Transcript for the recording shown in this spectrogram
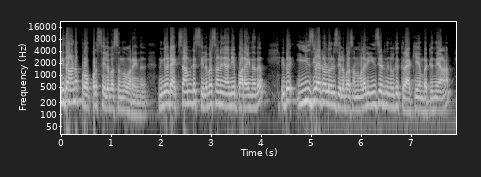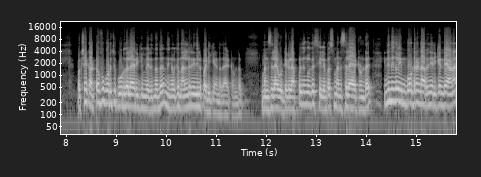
ഇതാണ് പ്രോപ്പർ സിലബസ് എന്ന് പറയുന്നത്. നിങ്ങളുടെ എക്സാമിന്റെ സിലബസ് ആണ് ഞാൻ ഈ പറയുന്നത്. ഇത് ഈസി ആയിട്ടുള്ള ഒരു സിലബസ് ആണ്. വളരെ ഈസി ആയിട്ട് നിങ്ങൾക്ക് ക്രാക്ക് ചെയ്യാൻ പറ്റുന്നതാണ്. പക്ഷേ കട്ട് ഓഫ് കുറച്ച് കൂടുതലായിരിക്കും വരുന്നത്. നിങ്ങൾക്ക് നല്ല രീതിയിൽ പഠിക്കേണ്ടതായിട്ടുണ്ട്. മനസ്സിലായ കുട്ടികൾ അപ്പോൾ നിങ്ങൾക്ക് സിലബസ് മനസ്സിലായിട്ടുണ്ട്. ഇനി നിങ്ങൾ ഇമ്പോർട്ടന്റ് അറിഞ്ഞിരിക്കേണ്ടതാണ്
